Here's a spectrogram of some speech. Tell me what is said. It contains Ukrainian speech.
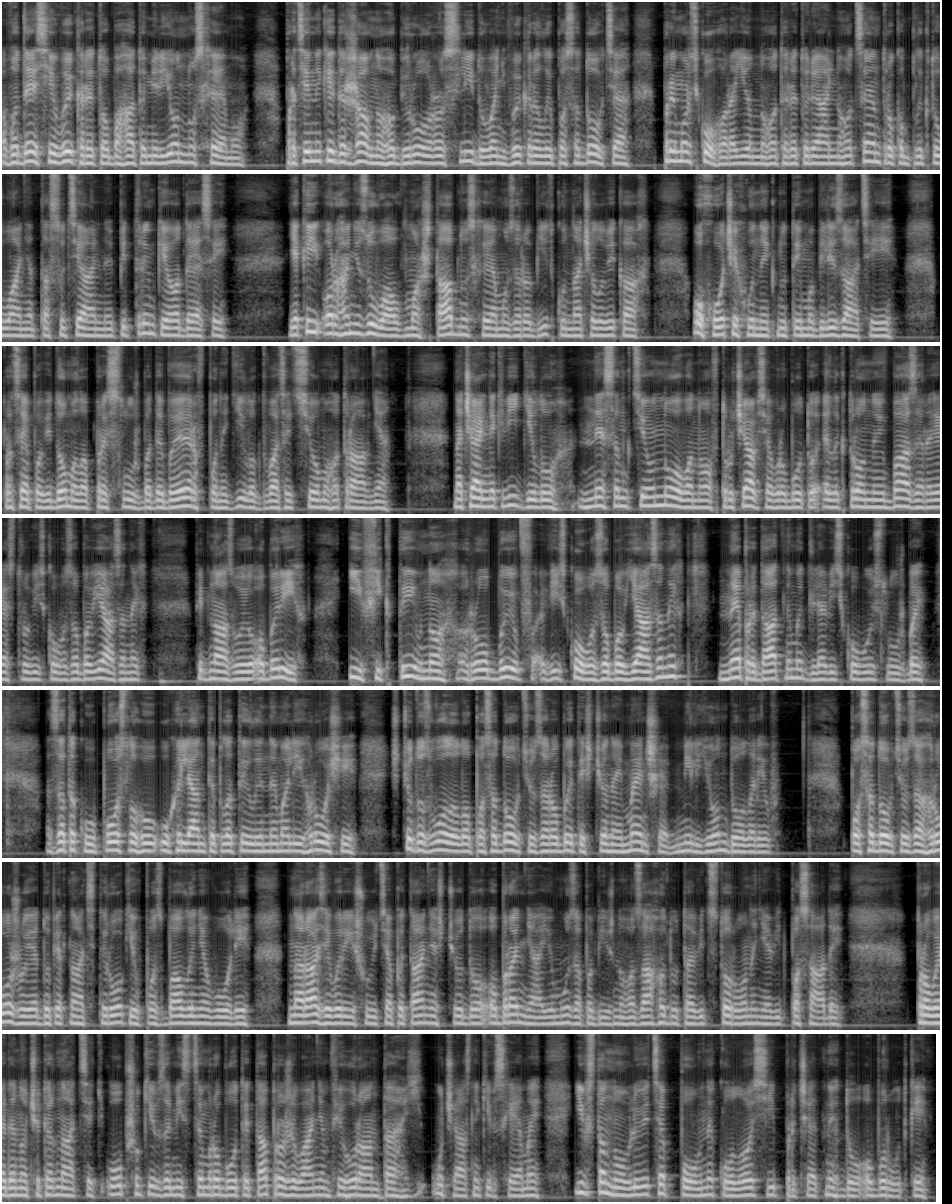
В Одесі викрито багатомільйонну схему. Працівники Державного бюро розслідувань викрили посадовця Приморського районного територіального центру комплектування та соціальної підтримки Одеси, який організував масштабну схему заробітку на чоловіках, охочих уникнути мобілізації. Про це повідомила прес-служба ДБР в понеділок, 27 травня. Начальник відділу несанкціоновано втручався в роботу електронної бази реєстру військовозобов'язаних під назвою Оберіг і фіктивно робив військовозобов'язаних непридатними для військової служби. За таку послугу ухилянти платили немалі гроші, що дозволило посадовцю заробити щонайменше мільйон доларів. Посадовцю загрожує до 15 років позбавлення волі. Наразі вирішуються питання щодо обрання йому запобіжного заходу та відсторонення від посади. Проведено 14 обшуків за місцем роботи та проживанням фігуранта й учасників схеми, і встановлюється повне коло осіб, причетних до оборудки.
